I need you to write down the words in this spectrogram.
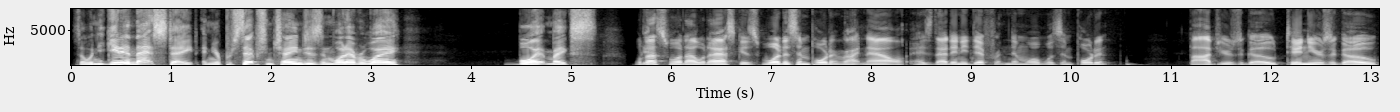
So when you get in that state and your perception changes in whatever way, boy, it makes Well, that's what I would ask: is what is important right now? Is that any different than what was important five years ago, ten years ago,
